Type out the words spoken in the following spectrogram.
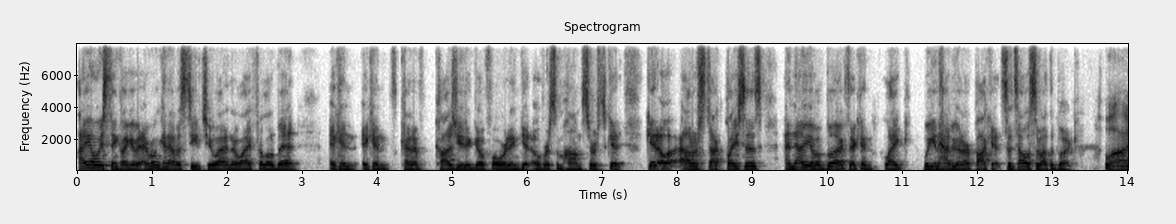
I always think like if everyone can have a Steve Chua in their life for a little bit, it can it can kind of cause you to go forward and get over some humps or get get out of stuck places and now you have a book that can like we can have you in our pocket. So tell us about the book. Well, I,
